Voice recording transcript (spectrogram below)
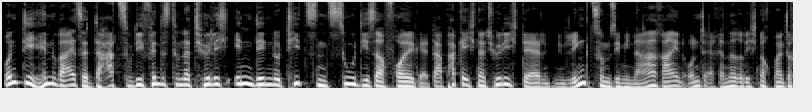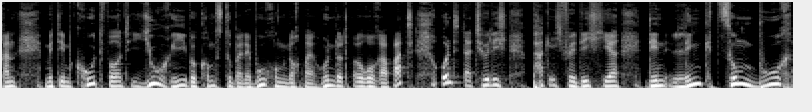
Und die Hinweise dazu, die findest du natürlich in den Notizen zu dieser Folge. Da packe ich natürlich den Link zum Seminar rein und erinnere dich nochmal dran, mit dem Codewort Juri bekommst du bei der Buchung nochmal 100 Euro Rabatt. Und natürlich packe ich für dich hier den Link zum Buch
